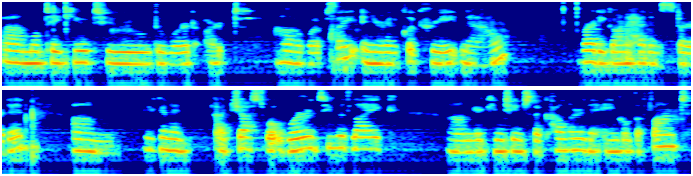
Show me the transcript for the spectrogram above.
um, will take you to the Word Art uh, website and you're going to click Create Now. I've already gone ahead and started. Um, you're going to adjust what words you would like. Um, you can change the color, the angle, the font.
